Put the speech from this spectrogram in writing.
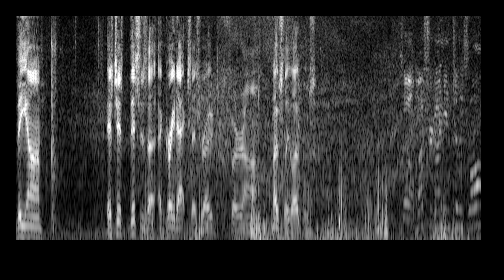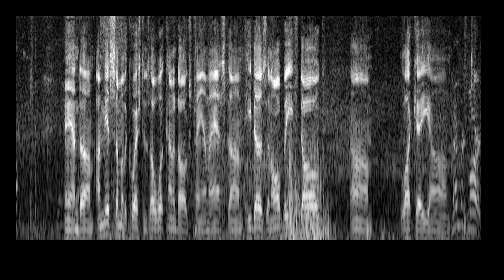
The um, it's just this is a, a great access road for um, mostly locals, So mustard, onion, chili slaw. And um, I missed some of the questions. Oh, what kind of dogs Pam asked? Um, he does an all beef dog, um, like a um, Members mark.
